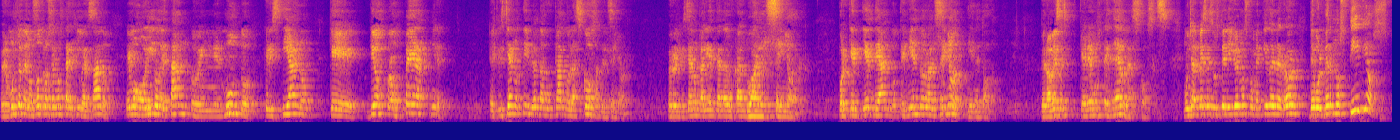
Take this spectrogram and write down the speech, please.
Pero muchos de nosotros hemos tergiversado, hemos oído de tanto en el mundo cristiano que Dios prospera. Mire, el cristiano tibio anda buscando las cosas del Señor, pero el cristiano caliente anda buscando al Señor porque entiende algo, teniéndolo al Señor, tiene todo. Pero a veces queremos tener las cosas. Muchas veces usted y yo hemos cometido el error de volvernos tibios.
